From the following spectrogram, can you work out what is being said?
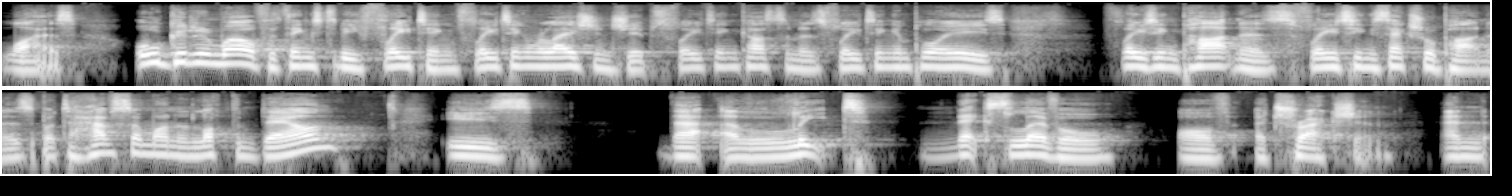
lies. All good and well for things to be fleeting, fleeting relationships, fleeting customers, fleeting employees, fleeting partners, fleeting sexual partners. But to have someone and lock them down is that elite next level of attraction. And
